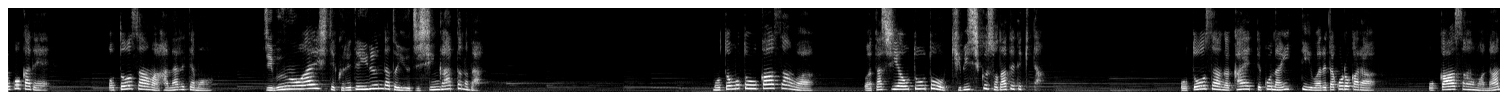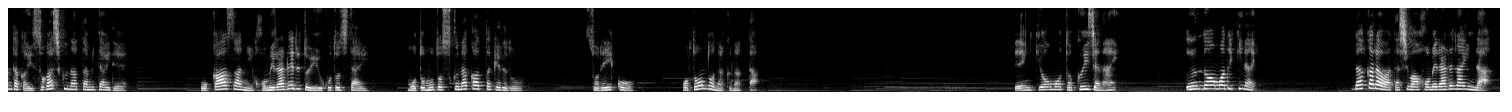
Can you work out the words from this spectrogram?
どこかで、お父さんは離れても、自分を愛してくれているんだという自信があったのだ。もともとお母さんは、私や弟を厳しく育ててきた。お父さんが帰ってこないって言われた頃から、お母さんはなんだか忙しくなったみたいで、お母さんに褒められるということ自体、もともと少なかったけれど、それ以降、ほとんどなくなった。勉強も得意じゃない。運動もできない。だから私は褒められないんだ。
